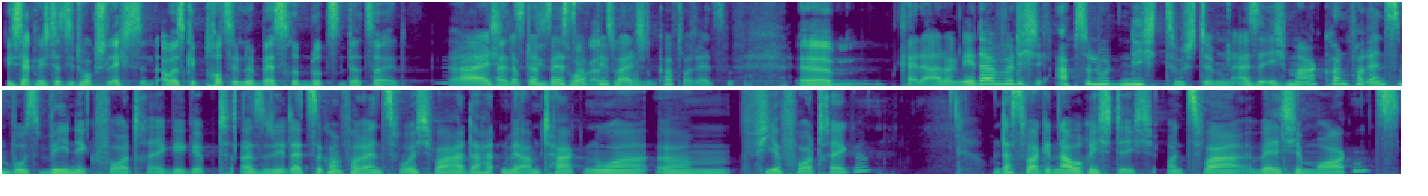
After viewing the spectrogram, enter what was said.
ich sage nicht, dass die Talks schlecht sind, aber es gibt trotzdem einen besseren Nutzen der Zeit. Ah, ich glaube, da fährst du auf die falschen Konferenzen. Ähm, Keine Ahnung. Nee, da würde ich absolut nicht zustimmen. Also ich mag Konferenzen, wo es wenig Vorträge gibt. Also die letzte Konferenz, wo ich war, da hatten wir am Tag nur ähm, vier Vorträge. Und das war genau richtig. Und zwar welche morgens.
